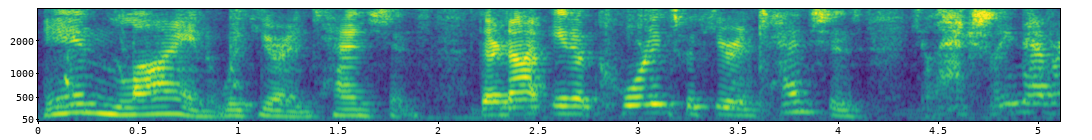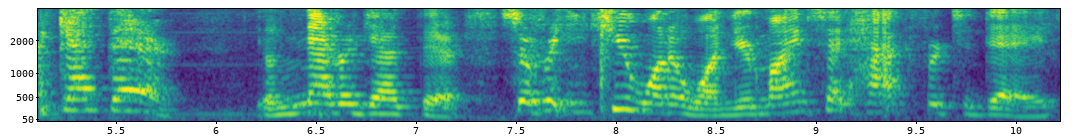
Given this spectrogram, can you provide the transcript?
in line with your intentions, they're not in accordance with your intentions, you'll actually never get there. You'll never get there. So for EQ 101, your mindset hack for today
